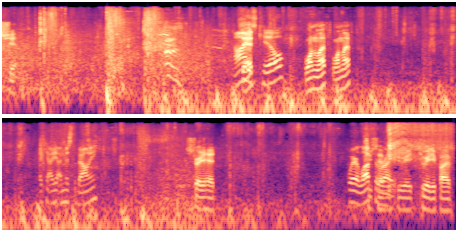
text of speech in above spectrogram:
Shit. Nice Dead. kill. One left. One left. Okay, I, I missed the bounty. Straight ahead. Where, left or 270, right? 285.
